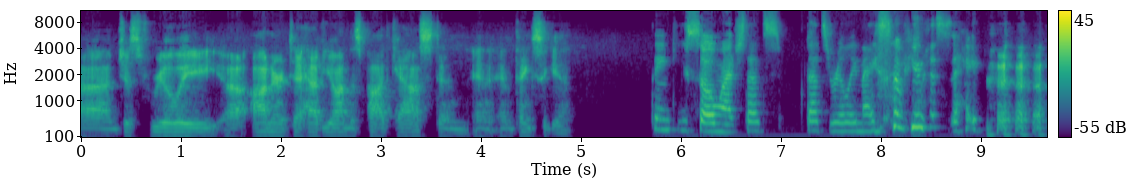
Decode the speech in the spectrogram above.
Uh, just really uh, honored to have you on this podcast, and, and and thanks again. Thank you so much. That's that's really nice of you to say.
